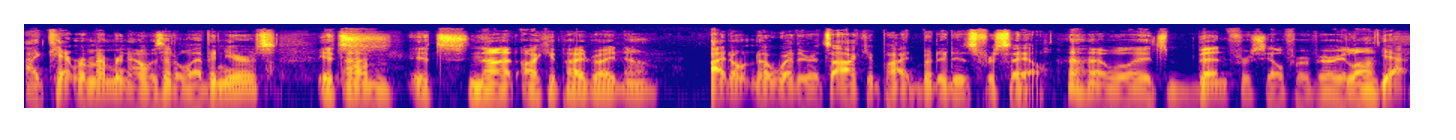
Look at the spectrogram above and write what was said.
I can't remember now. Is it 11 years? It's it's not occupied right now. I don't know whether it's occupied, but it is for sale. well, it's been for sale for a very long. Yeah.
